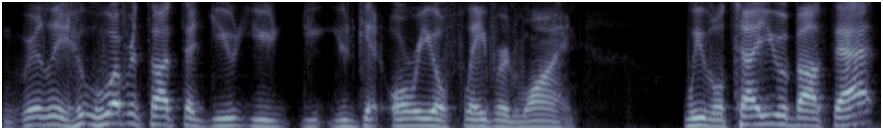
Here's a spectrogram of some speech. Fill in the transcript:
Really, whoever thought that you you you'd get Oreo flavored wine? We will tell you about that.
